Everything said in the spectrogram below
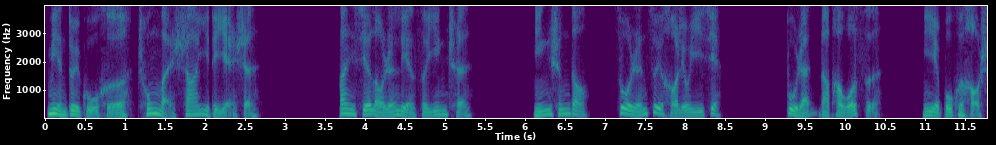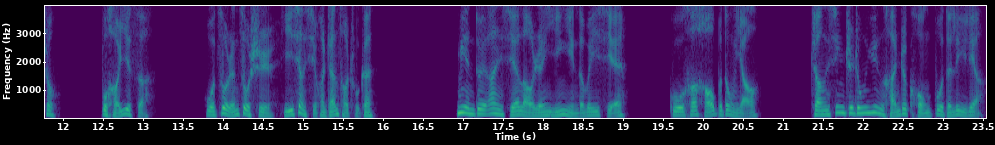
面对古河充满杀意的眼神，暗邪老人脸色阴沉，凝声道：“做人最好留一线，不然哪怕我死，你也不会好受。不好意思，我做人做事一向喜欢斩草除根。”面对暗邪老人隐隐的威胁，古河毫不动摇，掌心之中蕴含着恐怖的力量，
